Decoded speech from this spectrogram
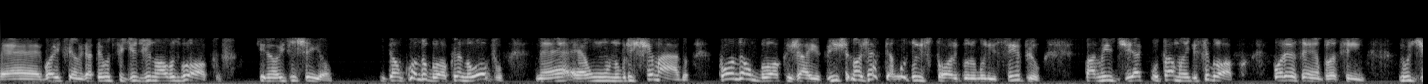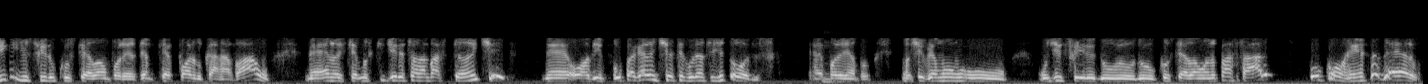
é, igual esse ano, já temos pedidos de novos blocos que não existiam. Então, quando o bloco é novo, né, é um número estimado. Quando é um bloco já existe, nós já temos um histórico no município para medir o tamanho desse bloco. Por exemplo, assim, no dia que desfila o Costelão, por exemplo, que é fora do carnaval, né, nós temos que direcionar bastante né, ordem pública para garantir a segurança de todos. É, por exemplo, nós tivemos um, um, um desfile do, do Costelão ano passado, ocorrência zero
